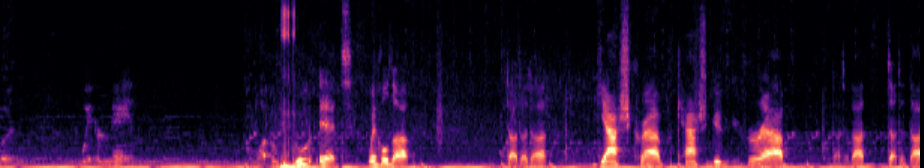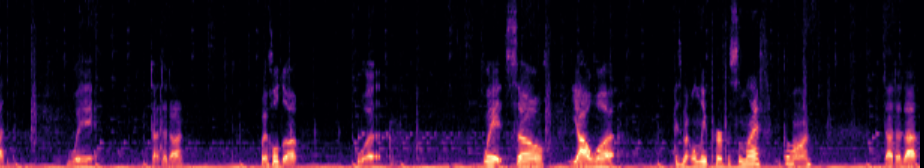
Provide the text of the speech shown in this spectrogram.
Would. Wait, her name. What? Boot it. Wait, hold up. Dot dot dot. Gash crab. Cash g grab. Dot dot dot. Dot dot dot. Wait. Dot dot dot. Wait, hold up. What? Wait, so, yeah, what? Is my only purpose in life? Go on. Dot dot dot.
